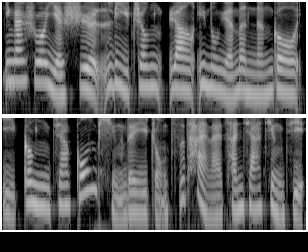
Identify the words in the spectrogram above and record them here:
应该说也是力争让运动员们能够以更加公平的一种姿态来参加竞技。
